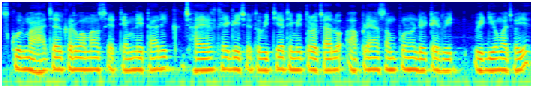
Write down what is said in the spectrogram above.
સ્કૂલમાં હાજર કરવામાં આવશે તેમની તારીખ જાહેર થઈ ગઈ છે. તો વિદ્યાર્થી મિત્રો, ચાલો આપણે આ સંપૂર્ણ ડિટેલ વિડીયોમાં જોઈએ.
